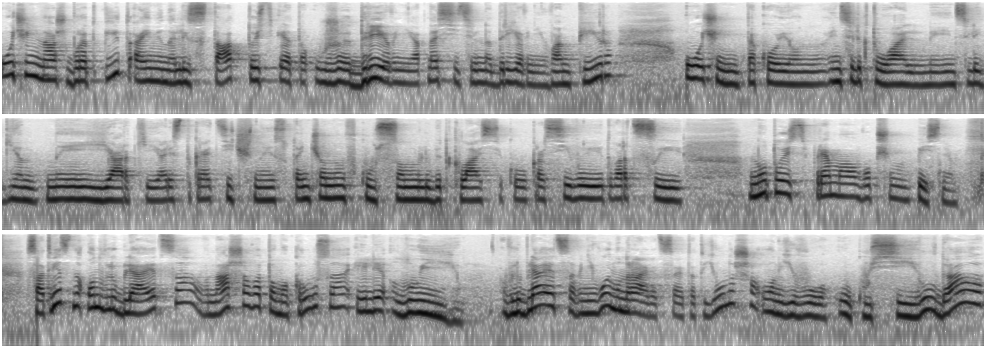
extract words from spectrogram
очень наш Брэд Питт, а именно Листат, то есть это уже древний, относительно древний вампир. Очень такой он интеллектуальный, интеллигентный, яркий, аристократичный, с утонченным вкусом, любит классику, красивые дворцы, ну, то есть прямо, в общем, песня. Соответственно, он влюбляется в нашего Тома Круса или Луи. Влюбляется в него, ему нравится этот юноша, он его укусил, да,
